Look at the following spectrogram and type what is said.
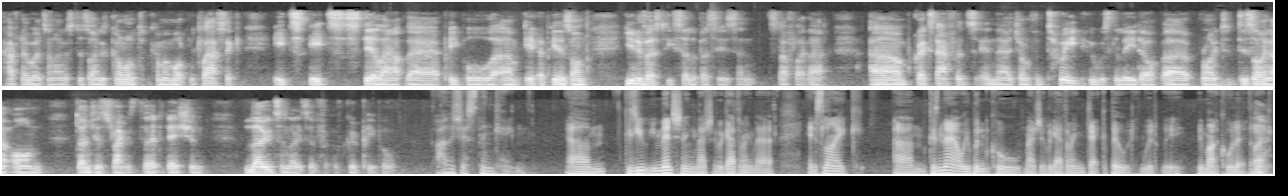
Have No Words and I Must Design has gone on to become a modern classic. It's it's still out there. People, um, it appears on university syllabuses and stuff like that. Um, Greg Stafford's in there. Jonathan Tweet, who was the lead uh, writer designer on Dungeons and Dragons Third Edition. Loads and loads of, of good people. I was just thinking because um, you, you mentioning Magic the Gathering there. It's like because um, now we wouldn't call Magic the Gathering deck building, would we? We might call it like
